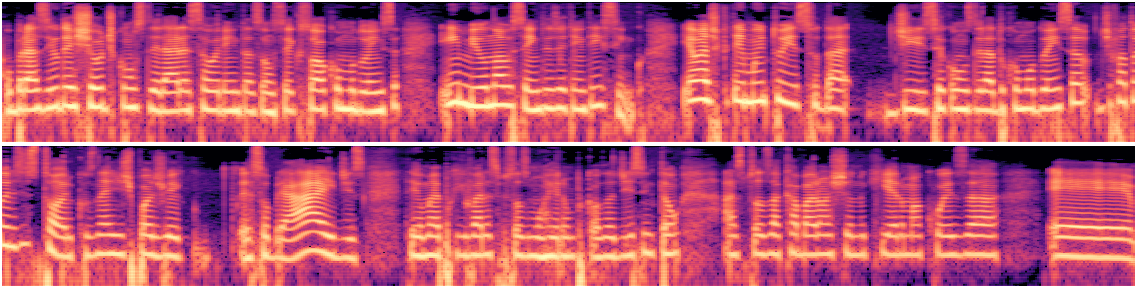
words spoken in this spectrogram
o Brasil deixou de considerar essa orientação sexual como doença em 1985. E eu acho que tem muito isso da, de ser considerado como doença de fatores históricos, né? A gente pode ver é, sobre a AIDS, teve uma época que várias pessoas morreram por causa disso, então as pessoas acabaram achando que era uma coisa. É,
